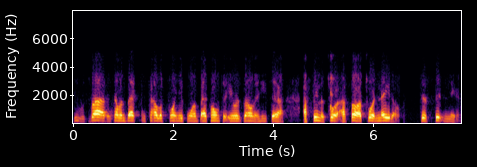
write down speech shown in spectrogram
he was driving, coming back from California, going back home to Arizona, and he said, "I, I seen a tor- I saw a tornado just sitting there."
